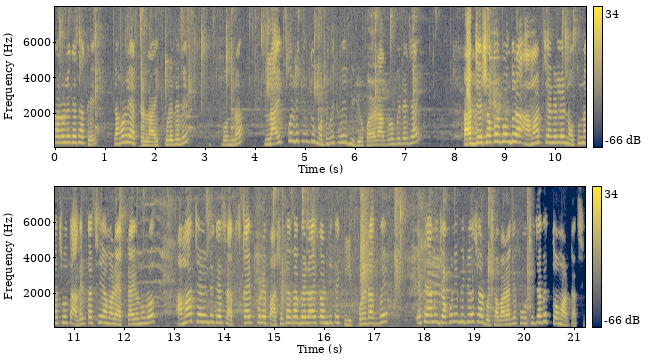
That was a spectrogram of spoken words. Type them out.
ভালো লেগে থাকে, তাহলে একটা লাইক করে দেবে। বন্ধুরা লাইক করলে কিন্তু মোটিভেট হয়ে ভিডিও করার আগ্রহ বেড়ে যায়। আর যে সকল বন্ধুরা আমার চ্যানেলে নতুন আছো, তাদের কাছে আমার একটাই অনুরোধ, আমার চ্যানেলটিকে সাবস্ক্রাইব করে পাশে থাকা বেল আইকনটিতে ক্লিক করে রাখবে। এতে আমি যখনই ভিডিও ছাড়বো, সবার আগে পৌঁছে যাবে তোমার কাছে।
